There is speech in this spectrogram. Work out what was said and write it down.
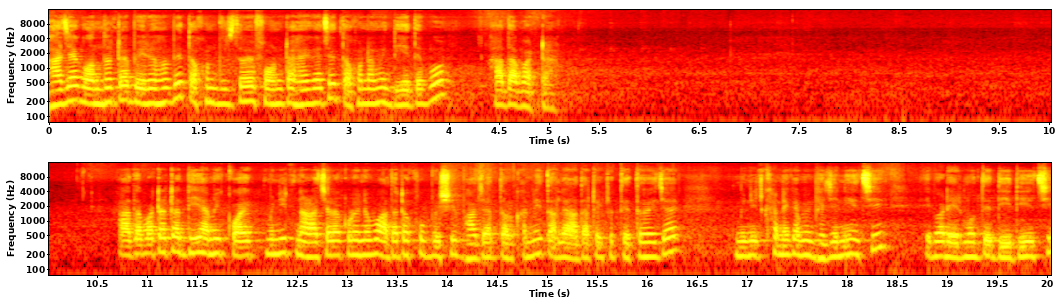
ভাজা গন্ধটা বেরো হবে, তখন বুঝতে হবে ফোড়নটা হয়ে গেছে, তখন আমি দিয়ে দেব আদা বাটা। আদা বাটাটা দিয়ে আমি কয়েক মিনিট নাড়াচাড়া করে নেব, আদাটা খুব বেশি ভাজার দরকার নেই, তাহলে আদাটা একটু তেতো হয়ে যায়। মিনিট খানেক আমি ভেজে নিয়েছি, এবার এর মধ্যে দিয়ে দিয়েছি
